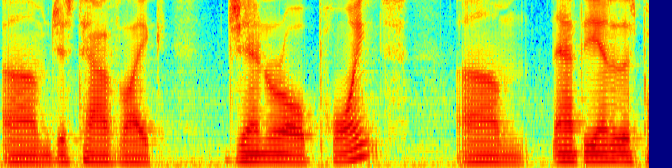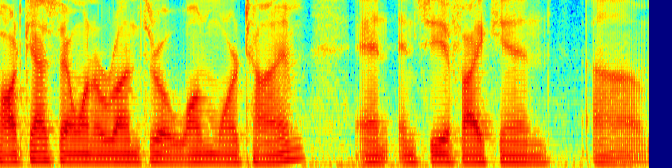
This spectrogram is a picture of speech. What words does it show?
um, just have like general points. Um, at the end of this podcast, I want to run through it one more time and, and see if I can um,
